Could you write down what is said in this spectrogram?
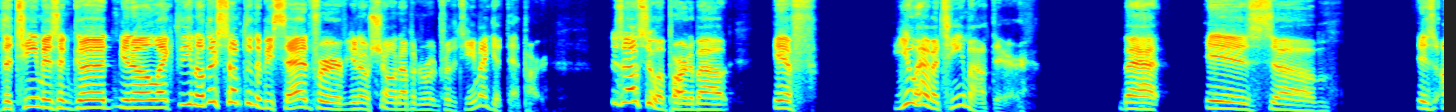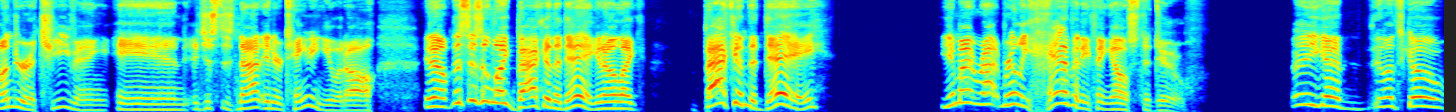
the team isn't good, you know, like, you know, there's something to be said for, you know, showing up and rooting for the team. I get that part. There's also a part about if you have a team out there that is um is underachieving and it just is not entertaining you at all. You know, this isn't like back in the day, you know, like back in the day, you might not really have anything else to do. You got let's go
